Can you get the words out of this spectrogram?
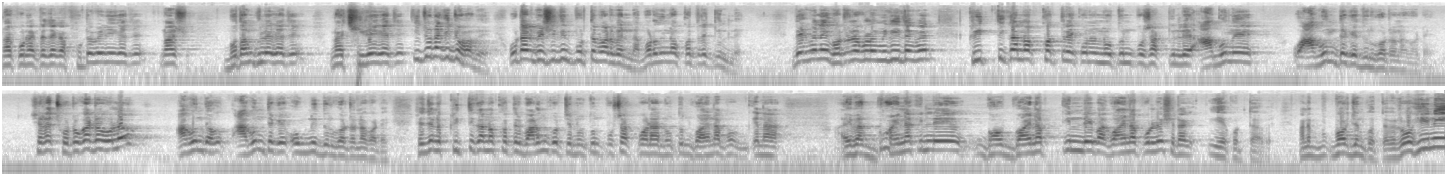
নয় কোনো একটা জায়গায় ফুটে বেরিয়ে গেছে নয় বোতাম খুলে গেছে নয় ছিঁড়ে গেছে, কিছু না কিছু হবে। ওটার বেশি দিন পড়তে পারবেন না, বড়দিন নক্ষত্রে কিনলে। দেখবেন এই ঘটনাগুলো মিলিয়ে দেখবেন, কৃত্তিকা নক্ষত্রে কোনো নতুন পোশাক কিনলে আগুনে ও আগুন থেকে দুর্ঘটনা ঘটে। সেটা ছোটোখাটো হলেও আগুন আগুন থেকে অগ্নি দুর্ঘটনা ঘটে। সেই জন্য কৃত্তিকা নক্ষত্রের বারণ করছে, নতুন পোশাক পরা, নতুন গয়না কেনা, এবার গয়না কিনলে গয়না কিনলে বা গয়না পরলে সেটা ইয়ে করতে হবে মানে বর্জন করতে হবে। রোহিণী,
